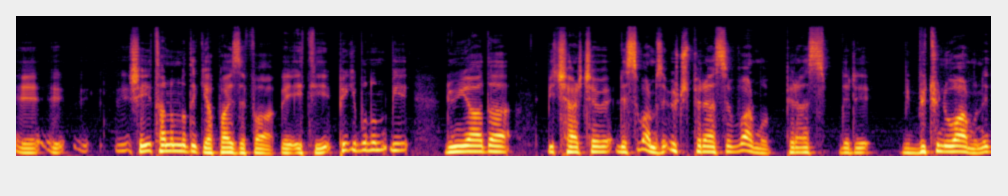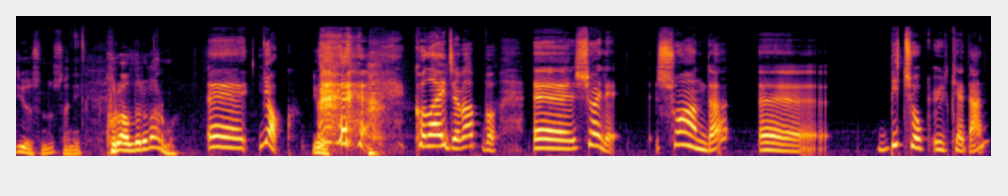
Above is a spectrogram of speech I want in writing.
e, e, şeyi tanımladık yapay zeka ve etiği. Peki bunun bir dünyada bir çerçevelesi var mı? Mesela üç prensip var mı? Prensipleri bir bütünü var mı? Ne diyorsunuz? Hani kuralları var mı? Ee, yok. Yok. Kolay cevap bu. Ee, şöyle şu anda e, birçok ülkeden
